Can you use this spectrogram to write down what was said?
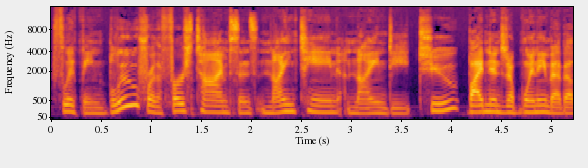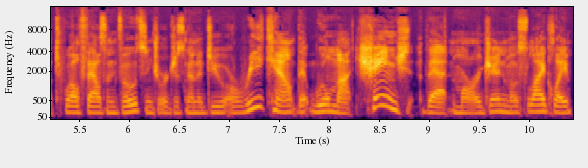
flipping blue for the first time since 1992. Biden ended up winning by about 12,000 votes, and Georgia's going to do a recount that will not change that margin, most likely.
